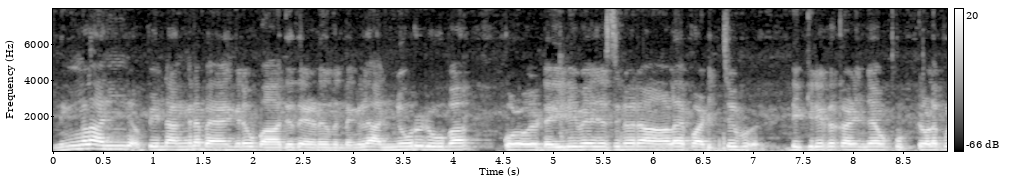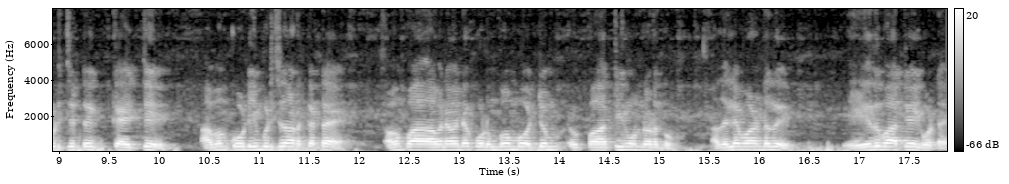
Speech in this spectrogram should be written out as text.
നിങ്ങൾ അഞ്ഞ പിന്നെ അങ്ങനെ ബാങ്കിന് ബാധ്യതയാണ് എന്നുണ്ടെങ്കിൽ അഞ്ഞൂറ് രൂപ ഡെയിലി വേജസിന് ഒരാളെ പഠിച്ച് ഡിഗ്രി ഒക്കെ കഴിഞ്ഞ കുട്ടികളെ പിടിച്ചിട്ട് കയറ്റ് അവൻ കൊടിയും പിടിച്ച് നടക്കട്ടെ. അവൻ അവനവന്റെ കുടുംബം പോറ്റും പാർട്ടിയും കൊണ്ടു നടക്കും. അതല്ലേ വേണ്ടത്? ഏത് പാർട്ടി ആയിക്കോട്ടെ?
